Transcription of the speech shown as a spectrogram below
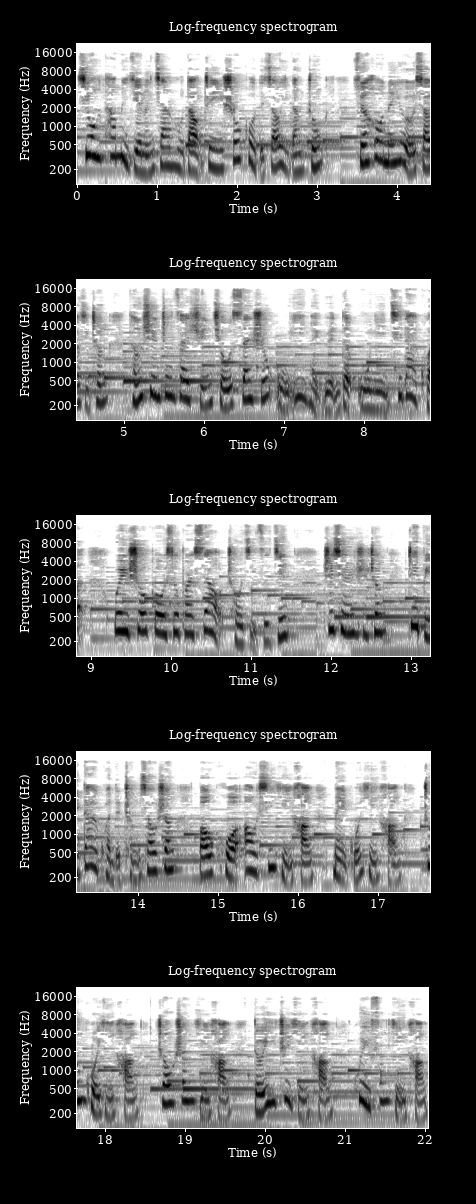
希望他们也能加入到这一收购的交易当中。随后呢，又有消息称，腾讯正在寻求三十五亿美元的五年期贷款，为收购 Supercell 筹集资金。知情人士称，这笔贷款的承销商包括澳新银行、美国银行、中国银行、招商银行、德意志银行、汇丰银行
